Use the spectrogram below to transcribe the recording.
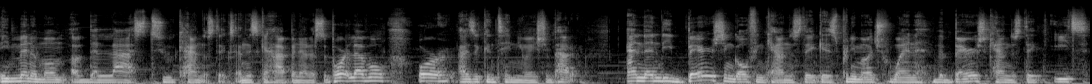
a minimum of the last two candlesticks. And this can happen at a support level or as a continuation pattern. And then the bearish engulfing candlestick is pretty much when the bearish candlestick eats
